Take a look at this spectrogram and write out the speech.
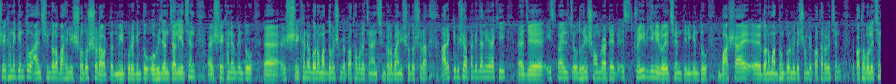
সেখানে কিন্তু আইন শৃঙ্খলা বাহিনীর সদস্যরা, অর্থাৎ মিরপুরে কিন্তু অভিযান চালিয়েছেন। সেখানেও কিন্তু সেখানেও গণমাধ্যমের সঙ্গে কথা বলেছেন আইন শৃঙ্খলা বাহিনীর সদস্যরা। আরেকটি বিষয় আপনাকে জানিয়ে রাখি যে ইসমাইল চৌধুরী সম্রাটের স্ত্রীর যিনি রয়েছেন, তিনি কিন্তু বাসায় গণমাধ্যম কর্মীদের সঙ্গে কথা রয়েছেন, কথা বলেছেন।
